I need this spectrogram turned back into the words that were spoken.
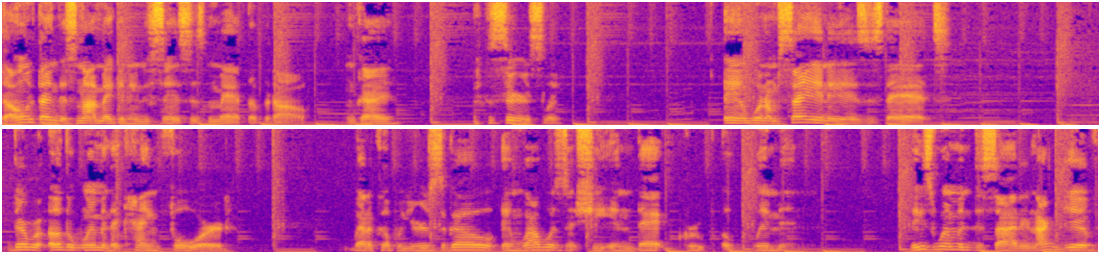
The only thing that's not making any sense is the math of it all. Okay? Seriously. And what I'm saying is, is that there were other women that came forward about a couple years ago, and why wasn't she in that group of women? These women decided, and I give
